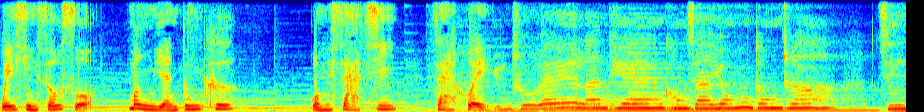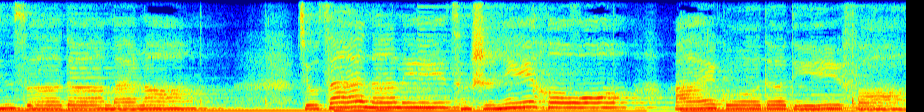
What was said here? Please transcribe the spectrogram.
微信搜索梦圆东科，我们下期再会。远处蔚蓝天空下涌动着。金色的麦浪，就在那里，曾是你和我爱过的地方。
